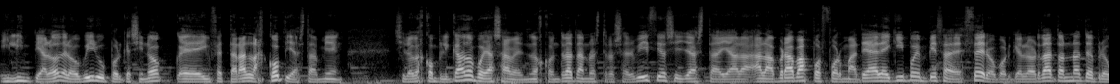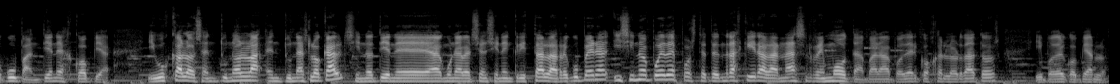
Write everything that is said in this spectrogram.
y límpialo de los virus, porque si no, eh, infectarán las copias también. Si lo ves complicado, pues ya sabes, nos contratan nuestros servicios y ya está. Y a, las bravas, pues formatea el equipo y empieza de cero, porque los datos no te preocupan, tienes copia. Y búscalos en tu, en NAS local, si no tiene alguna versión sin encriptar, la recuperas. Y si no puedes, pues te tendrás que ir a la NAS remota para poder coger los datos y poder copiarlos.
